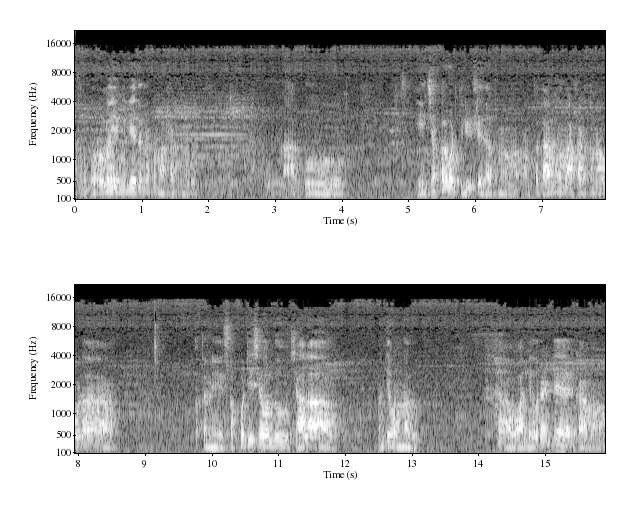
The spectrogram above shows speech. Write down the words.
అసలు బుర్రలో ఏమీ లేదన్నట్టు మాట్లాడుతున్నాడు. నాకు ఏం చెప్పాలో కూడా తెలియట్లేదు అతను. అంత దారుణంగా మాట్లాడుతున్నా కూడా అతన్ని సపోర్ట్ చేసేవాళ్ళు చాలా మంది ఉన్నారు. వాళ్ళు ఎవరంటే ఇంకా మనం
